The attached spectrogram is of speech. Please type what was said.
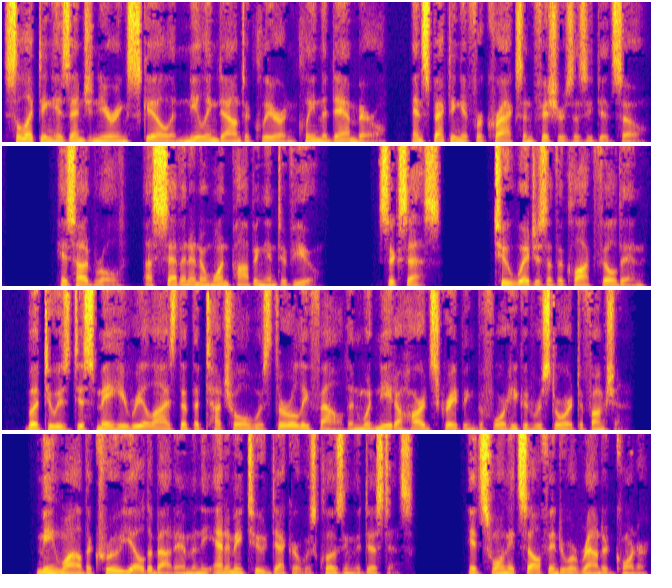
selecting his engineering skill and kneeling down to clear and clean the dam barrel, inspecting it for cracks and fissures as he did so. His HUD rolled, a 7 and a 1 popping into view. Success. Two wedges of the clock filled in, but to his dismay he realized that the touch hole was thoroughly fouled and would need a hard scraping before he could restore it to function. Meanwhile, the crew yelled about him and the enemy two decker was closing the distance. It swung itself into a rounded corner,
